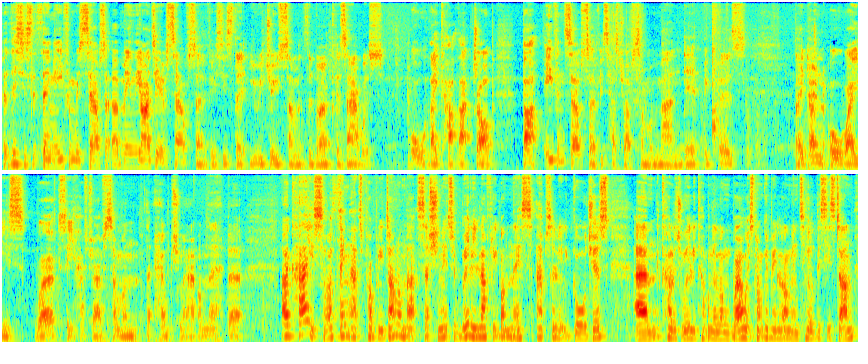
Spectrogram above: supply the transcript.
but this is the thing, even with self, I mean, the idea of self-service is that you reduce some of the workers' hours or they cut that job. But even self-service has to have someone manned it because they don't always work. So you have to have someone that helps you out on there. But okay, so I think that's probably done on that session. It's a really lovely one, this. Absolutely gorgeous. Um, the colour's really coming along well. It's not going to be long until this is done.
